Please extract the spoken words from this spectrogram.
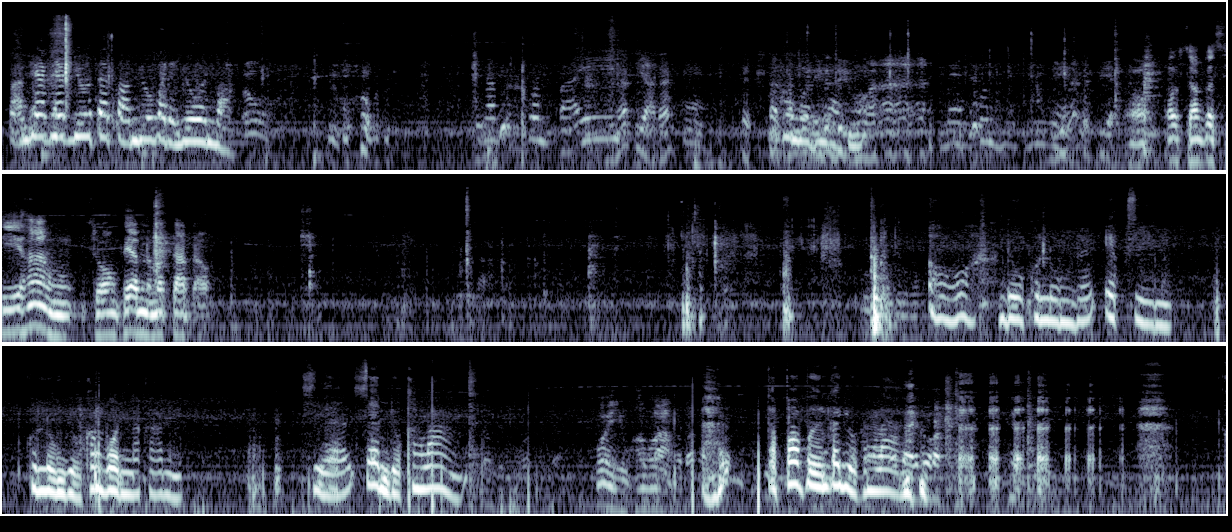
ตอนเฮ็ดเฮ็ดอยู่แต่ตอนอยู่บ่ได้อยู่นั่นบ อกมาพิคนไปนักเกียรตินะคนบ่ได้อยู่เนาะเอาเอาสังกะสีห้างสองแผ่นน่ะมาตัดเอาโอ้ดูคุณลุงเลย FC นี่คุณลุงอยู่ข้างบนนะคะนี่เสียเส้นอยู่ข้างล่าง ห้อยอยู่ข้างล่าง กับป้อปืนก็อยู่ข้างล่าง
